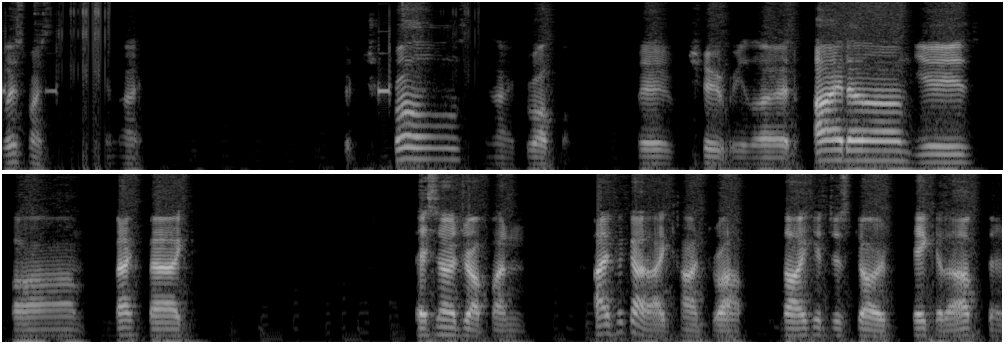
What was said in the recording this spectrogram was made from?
Where's my? Can I? Controls. Can I drop them? Move, shoot, reload, item, use, bomb, backpack. There's no drop button. I forgot I can't drop, so I could just go pick it up and.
